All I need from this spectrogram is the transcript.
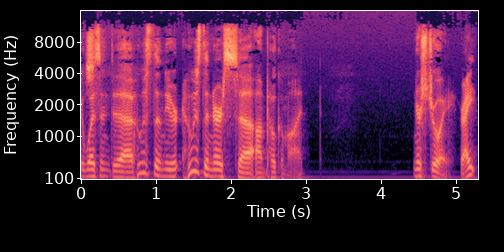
It wasn't. Uh, who's the who's the nurse uh, on Pokemon? Nurse Joy, right?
